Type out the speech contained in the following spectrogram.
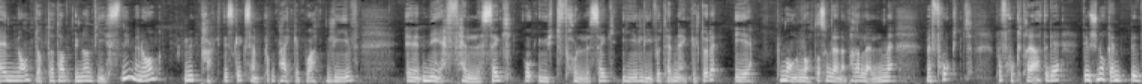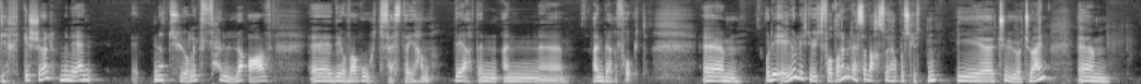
enormt opptatt av undervisning, men òg med praktiske eksempler og peker på at liv eh, nedfeller seg og utfolder seg i livet til den enkelte. Og det er på mange måter som denne parallellen med, med frukt på frukttreet. At det, det, er jo ikke noe en bevirker sjøl, men det er en eh, naturlig følge av eh, det å være rotfesta i Han. Det at en, en, eh, en bærer frukt. Um, og det er jo litt utfordrende med disse versene her på slutten i 2021. Um,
